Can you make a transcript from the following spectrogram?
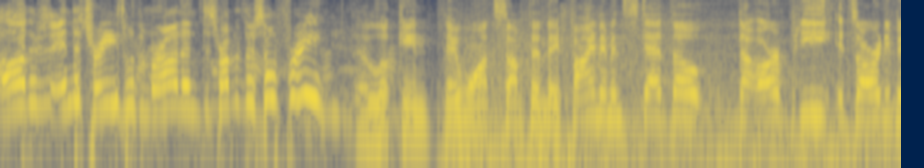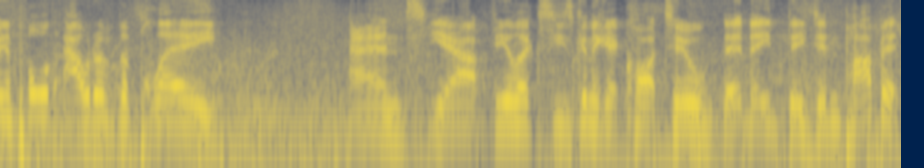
Oh, they're just in the trees with Maran and Disruptor. They're so free. They're looking. They want something. They find him instead, though. The RP, it's already been pulled out of the play. And yeah, Felix, he's going to get caught too. They, they, they didn't pop it.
